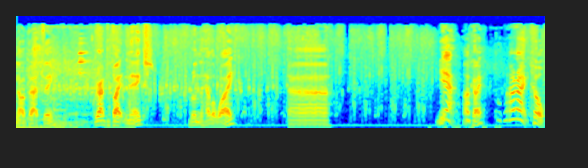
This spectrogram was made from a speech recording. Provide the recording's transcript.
which a bad thing. Grab the bacon and eggs, run the hell away. Uh, yeah, okay. All right, cool.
